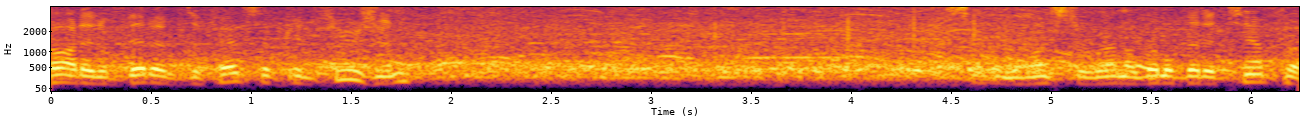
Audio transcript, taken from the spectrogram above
caught in a bit of defensive confusion. Southern wants to run a little bit of tempo.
